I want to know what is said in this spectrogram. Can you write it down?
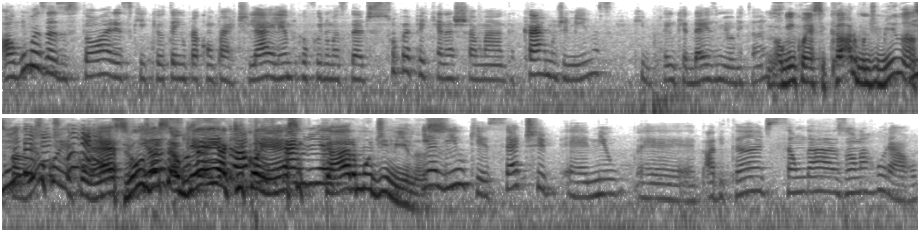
algumas das histórias que, que eu tenho para compartilhar, eu lembro que eu fui numa cidade super pequena chamada Carmo de Minas, que tem o quê? 10 mil habitantes. Alguém conhece Carmo de Minas? Muita Fala, gente conhe- conhece. Vamos Eu ver se alguém aqui de conhece Carmo de Minas. Carmo de Minas. E ali o que? 7 mil eh, habitantes são da zona rural.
